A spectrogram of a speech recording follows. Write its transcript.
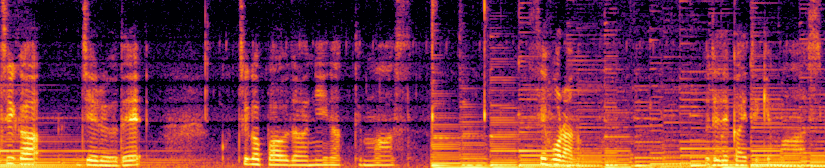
っちがジェルでこっちがパウダーになってます。セフォラの。筆で描いていきます。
